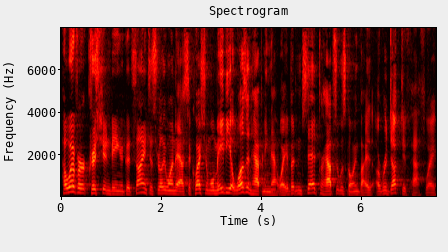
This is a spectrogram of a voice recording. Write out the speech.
However, Christian, being a good scientist, really wanted to ask the question well, maybe it wasn't happening that way, but instead, perhaps it was going by a reductive pathway,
